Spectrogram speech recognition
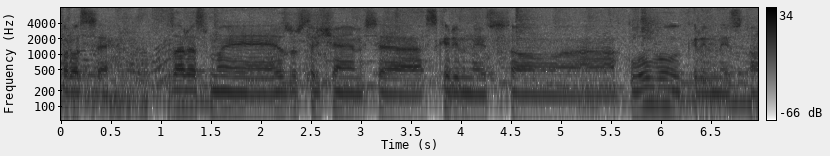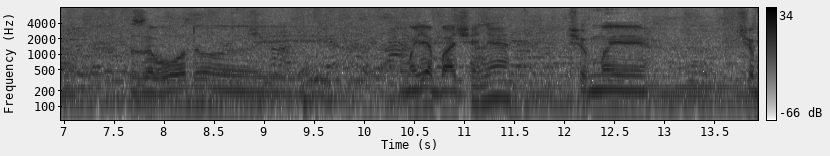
про це. Зараз ми зустрічаємося з керівництвом клубу, керівництвом заводу. І моє бачення, щоб ми щоб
